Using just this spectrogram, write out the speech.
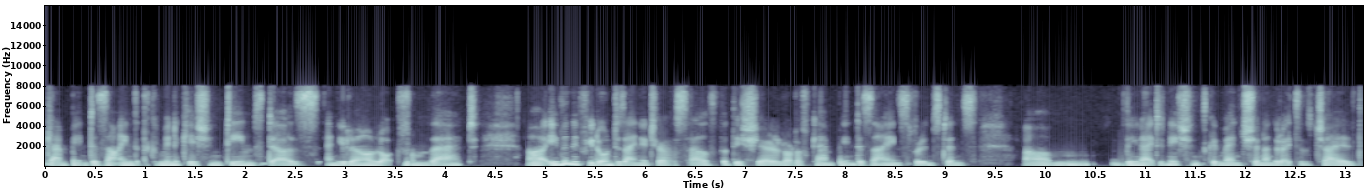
campaign design that the communication teams does and you learn a lot from that uh, even if you don't design it yourself but they share a lot of campaign designs for instance um, the united nations convention on the rights of the child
